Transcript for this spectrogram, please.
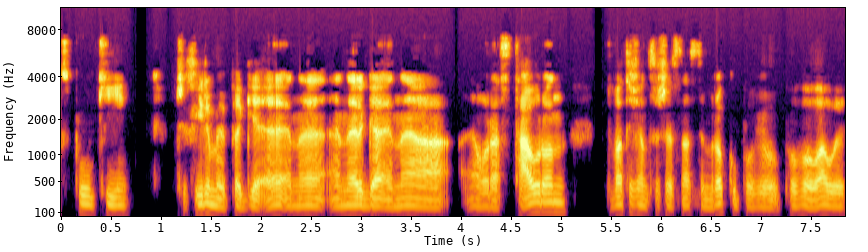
spółki czy firmy PGE, Energa, Enea oraz Tauron w 2016 roku powołały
